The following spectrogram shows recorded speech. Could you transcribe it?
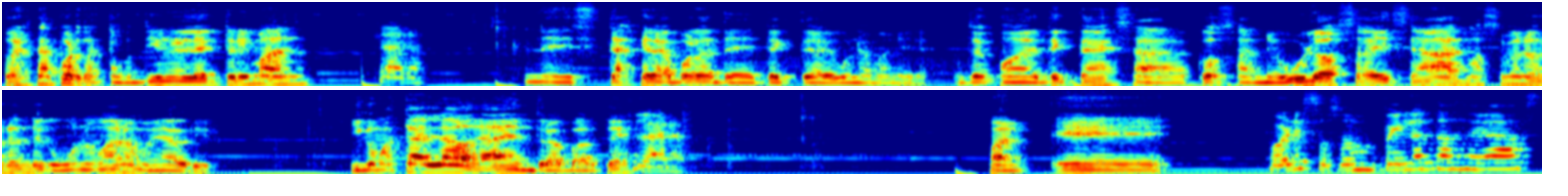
Con estas puertas, como tiene un electroimán, Claro. necesitas que la puerta te detecte de alguna manera. Entonces cuando detectan esa cosa nebulosa y dicen, ah, es más o menos grande como un humano, me voy a abrir. Y como está al lado de adentro aparte. Claro. Bueno, eh, Por eso son pelotas de gas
